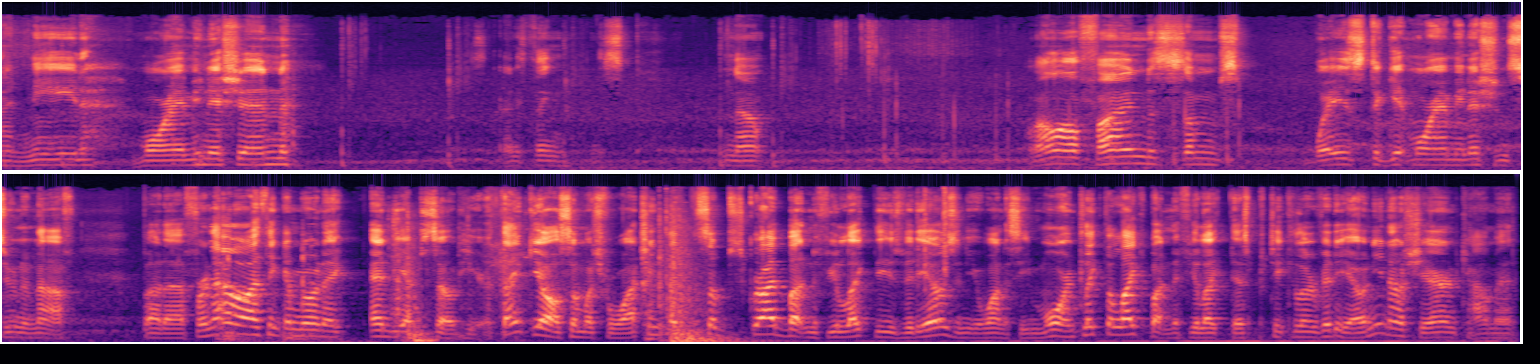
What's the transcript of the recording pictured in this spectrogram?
I need more ammunition. Anything? No. Well, I'll find some ways to get more ammunition soon enough. But uh, for now, I think I'm going to end the episode here. Thank you all so much for watching. Click the subscribe button if you like these videos and you want to see more. And click the like button if you like this particular video. And, you know, share and comment.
